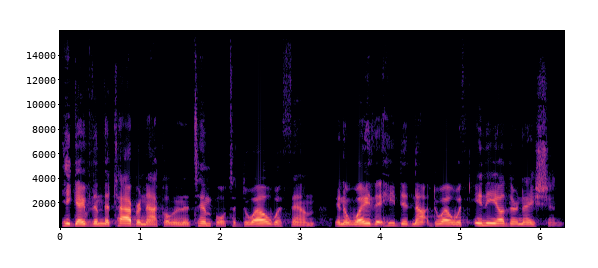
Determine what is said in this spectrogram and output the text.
He gave them the tabernacle and the temple to dwell with them in a way that he did not dwell with any other nation.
